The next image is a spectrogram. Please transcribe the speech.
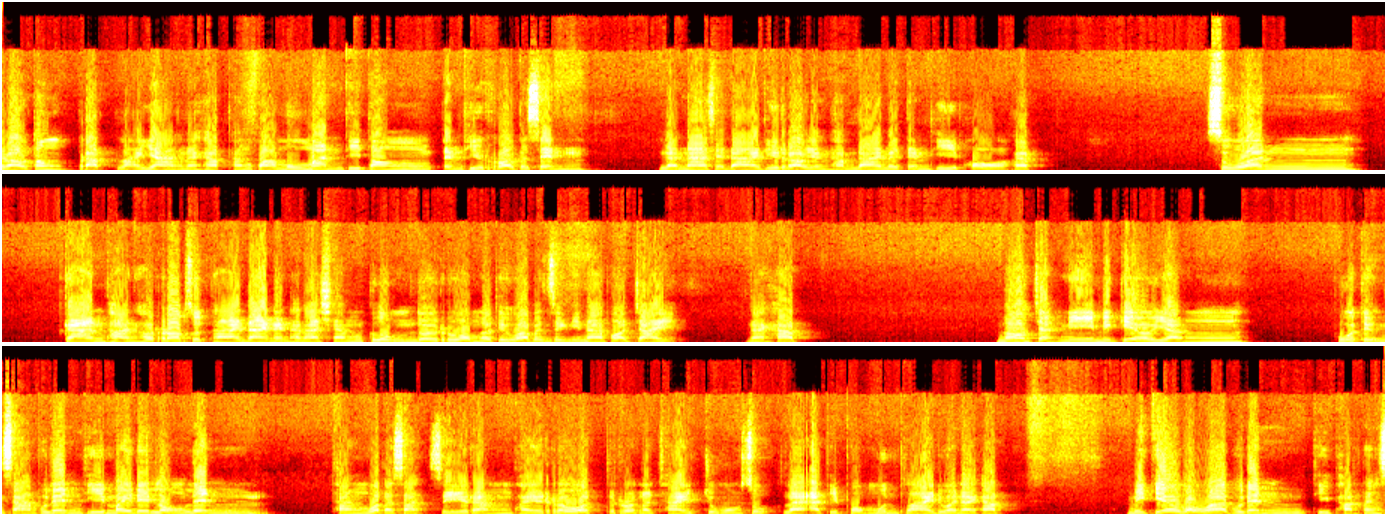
เราต้องปรับหลายอย่างนะครับ ทั้งความมุ่งมั่นที่ต้องเต็มที่ร้อยเปอร์เซ็นต์และน่าเสียดายที่เรายังทำได้ไม่เต็มที่พอครับ ส่วนการผ่านเข้ารอบสุดท้ายได้ในฐานะแชมป์กลุ่ม โดยรวมก็ถือว่าเป็นสิ่งที่น่าพอใจนะครับ นอกจากนี้มิเกลยังพูดถึง 3 ผู้เล่นที่ไม่ได้ลงเล่น ทั้งวรศักดิ์ศรีหลังไพโรธรณชัยจุงวงสุข และอธิพงษ์มุ่นพลายด้วยนะครับ มิเกลบอกว่าผู้เล่นที่พักทั้ง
